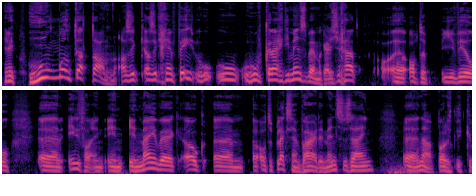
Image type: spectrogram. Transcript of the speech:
En ik, hoe moet dat dan? Als ik, als ik geen Facebook... Hoe, hoe, hoe krijg je die mensen bij elkaar? Dus je gaat uh, op de... Je wil uh, in ieder geval in, in, in mijn werk ook um, op de plek zijn waar de mensen zijn. nou, politieke,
